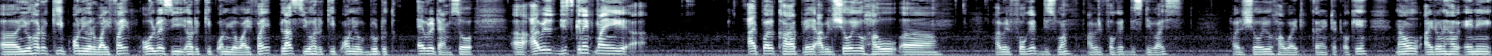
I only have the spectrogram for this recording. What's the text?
uh, you have to keep on your Wi-Fi. Always you have to keep on your Wi-Fi. Plus you have to keep on your Bluetooth every time. So uh, I will disconnect my uh, Apple CarPlay. I will show you how uh, I will forget this one. I will forget this device. I will show you how I connected okay? Now I don't have any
